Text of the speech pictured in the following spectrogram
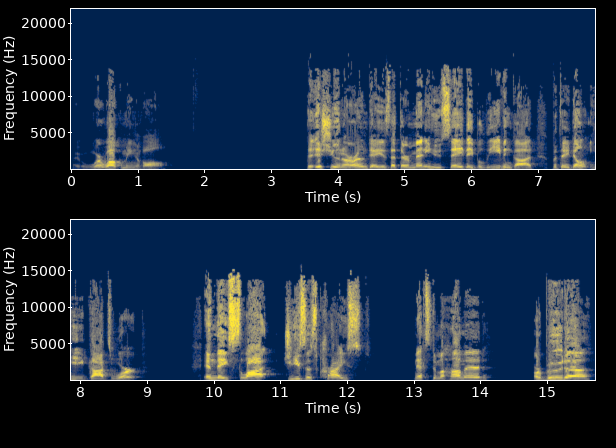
We're welcoming of all. The issue in our own day is that there are many who say they believe in God, but they don't heed God's word. And they slot Jesus Christ next to Muhammad or Buddha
